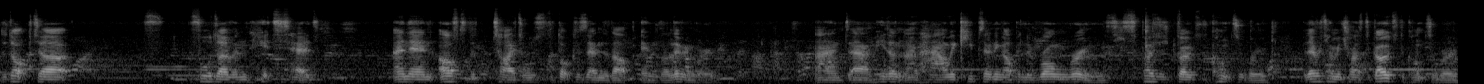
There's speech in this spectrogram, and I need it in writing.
the doctor falls over and hits his head. And then after the titles, the doctor's ended up in the living room. And um, he doesn't know how, he keeps ending up in the wrong rooms. He's supposed to go to the console room, but every time he tries to go to the console room,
